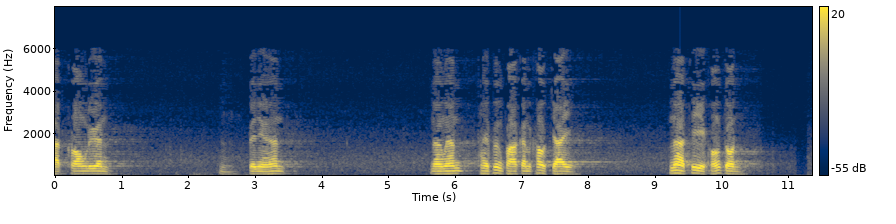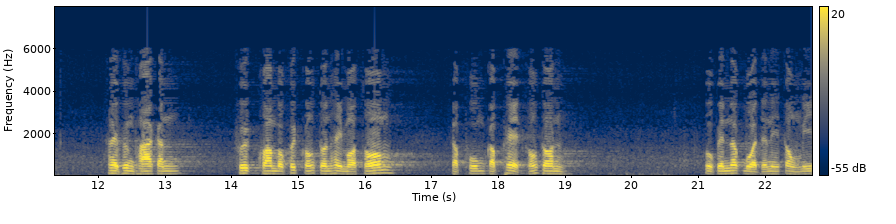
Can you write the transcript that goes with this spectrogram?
หัสถ์ครองเรือนเป็นอย่างนั้น ดังนั้นให้พึ่งพากันเข้าใจ หน้าที่ของตน ให้พึ่งพากันฝึกความประพฤติของตนให้เหมาะสม กับภูมิกับเพศของตน ผู้เป็นนักบวชอันนี้ต้องมี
